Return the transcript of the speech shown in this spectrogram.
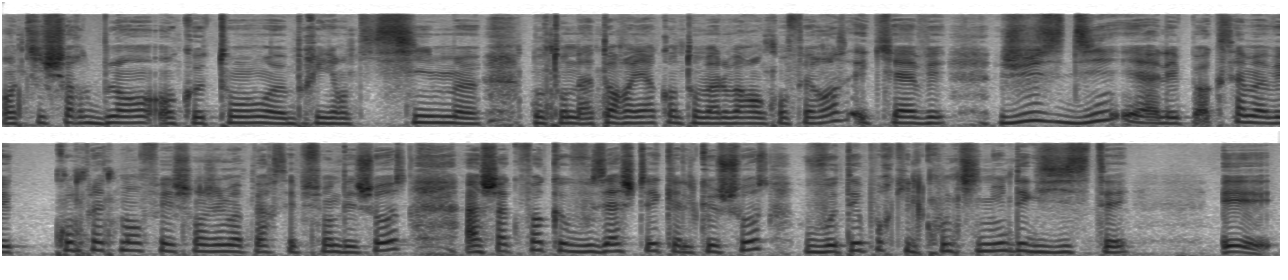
en t-shirt blanc, en coton euh, brillantissime, dont on n'attend rien quand on va le voir en conférence, et qui avait juste dit, et à l'époque ça m'avait complètement fait changer ma perception des choses, à chaque fois que vous achetez quelque chose, vous votez pour qu'il continue d'exister. Et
